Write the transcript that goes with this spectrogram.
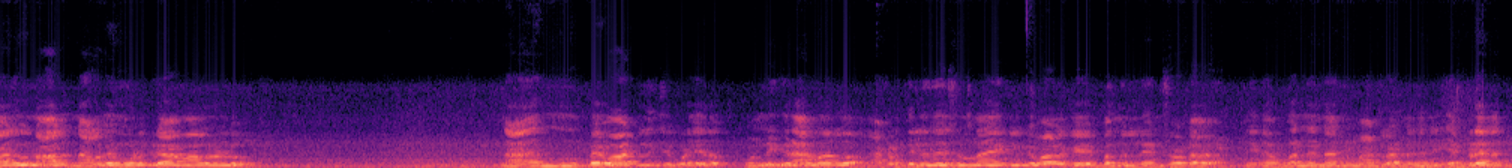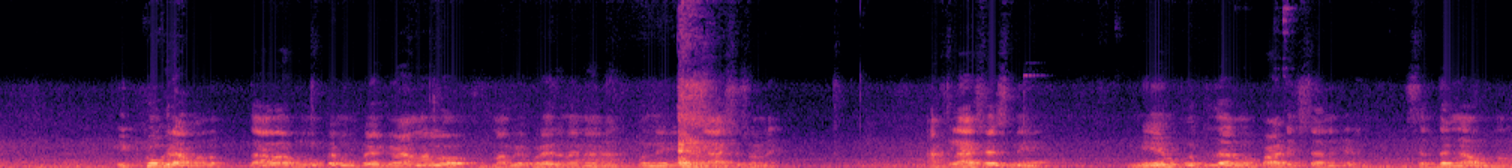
నాలుగు నాలుగు నలభై మూడు గ్రామాల వాళ్ళు నా ముప్పై వాటి నుంచి కూడా ఏదో కొన్ని గ్రామాల్లో అక్కడ తెలుగుదేశం నాయకులకి వాళ్ళకే ఇబ్బందులు లేని చోట నేను ఎవరిని నన్ను మాట్లాడలేదు కానీ ఎక్కడైనా ఎక్కువ గ్రామాల్లో దాదాపు ముప్పై ముప్పై గ్రామాల్లో మాకు విపరీతమైన కొన్ని క్లాషెస్ ఉన్నాయి. ఆ క్లాషెస్ని మేము పొత్తు ధర్మం పాటించడానికి సిద్ధంగా ఉన్నాం.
